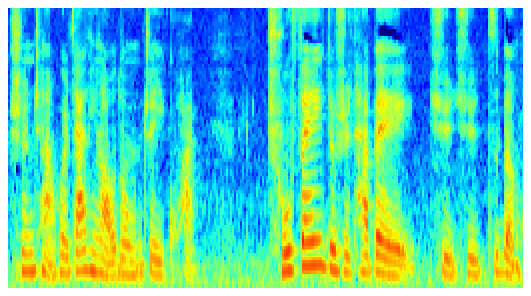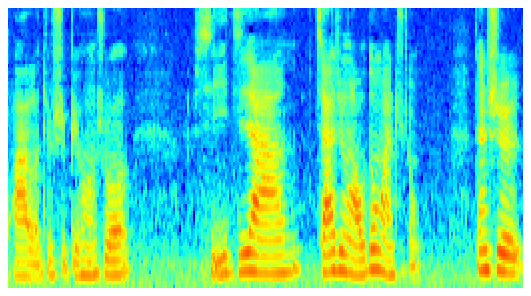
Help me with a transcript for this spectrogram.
生产或者家庭劳动这一块，除非就是他被去去资本化了，就是比方说洗衣机啊、家政劳动啊这种，但是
